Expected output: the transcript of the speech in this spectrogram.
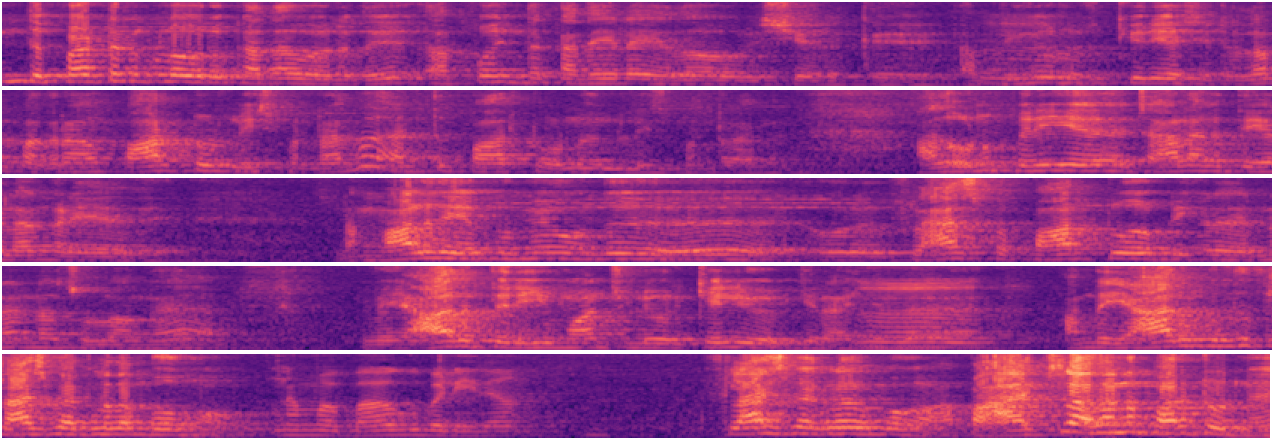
இந்த பேட்டர்னுக்குள்ள ஒரு கதை வருது. அப்போ இந்த கதையில ஏதோ ஒரு விஷயம் இருக்கு. அப்படிங்கிற ஒரு கியூரியாசிட்டி எல்லாம் பார்க்குறாங்க. பார்ட் டூ ரிலீஸ் பண்றாங்க. அடுத்து பார்ட் ஒன்று ரிலீஸ் பண்றாங்க. அது ஒன்றும் பெரிய ஜாலகத்தையெல்லாம் கிடையாது. நம்ம ஆளுங்க எப்பவுமே வந்து ஒரு ஃப்ளாஷ் பார்ட் டூ அப்படிங்கிறது என்னென்ன சொல்லுவாங்க? இவன் யாரு தெரியுமான்னு சொல்லி ஒரு கேள்வி வைக்கிறாங்கல்ல அந்த யாருங்கிறது ஃப்ளாஷ்பேக்கில் தான் போகும். நம்ம பாகுபலி தான். ஃப்ளாஷ்பேக்கில் தான் போகும். அப்போ ஆக்சுவலாக தானே பார்ட் ஒன்று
